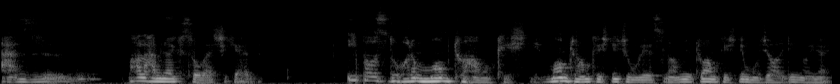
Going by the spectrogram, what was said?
از حالا همینایی که صحبت کرده ای باز دوباره مام تو همون کشتی. مام تو همون کشتی جمهوری اسلامی تو همون کشتی مجاهدین و اینایی.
